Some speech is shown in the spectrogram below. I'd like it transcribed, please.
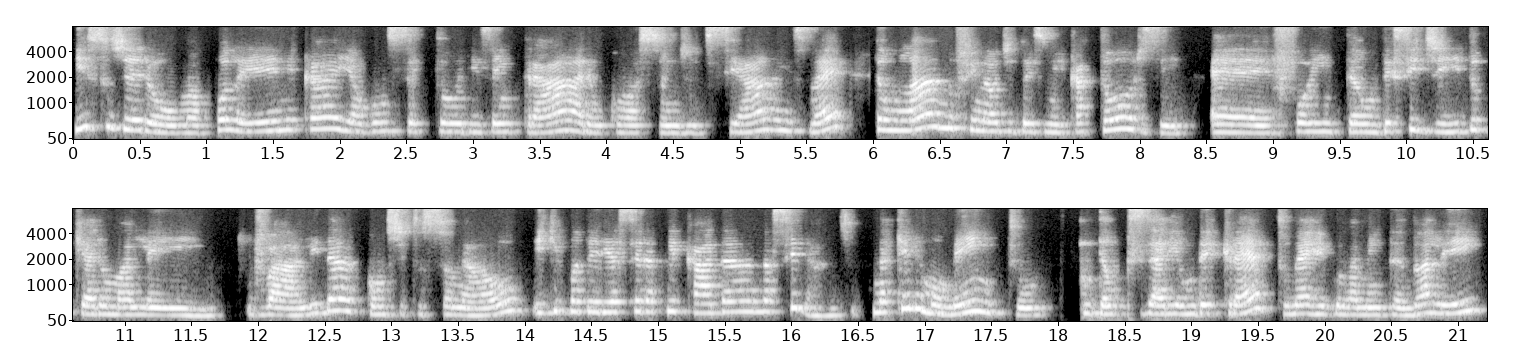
Isso gerou uma polêmica e alguns setores entraram com ações judiciais, né? Então, lá no final de 2014, é, foi então decidido que era uma lei válida, constitucional e que poderia ser aplicada na cidade. Naquele momento, então, precisaria um decreto, né, regulamentando a lei,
